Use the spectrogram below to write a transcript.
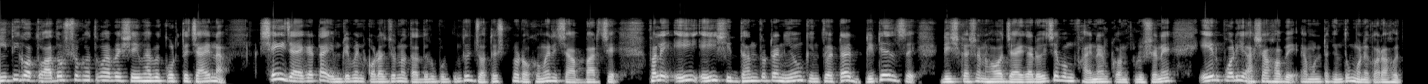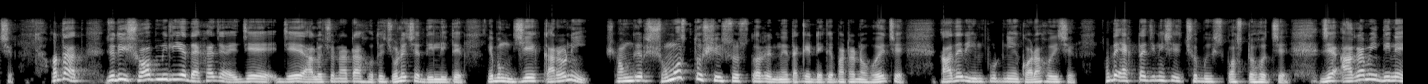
নীতিগত, আদর্শগতভাবে সেইভাবে করতে চায় না, সেই জায়গাটা ইমপ্লিমেন্ট করার জন্য তাদের উপর কিন্তু যথেষ্ট রকমের চাপ বাড়ছে। ফলে এই এই সিদ্ধান্তটা নিয়েও কিন্তু একটা ডিটেলসে ডিসকাশন হওয়ার জায়গা রয়েছে এবং ফাইনাল কনক্লুশনে এরপরই আসা হবে, এমনটা কিন্তু মনে করা হচ্ছে। অর্থাৎ যদি সব মিলিয়ে দেখা যায় যে যে আলোচনাটা হতে চলেছে দিল্লিতে এবং যে কারণেই সংঘের সমস্ত শীর্ষ স্তরের নেতাকে ডেকে পাঠানো হয়েছে, তাদের ইনপুট নিয়ে করা হয়েছে। তবে একটা জিনিসের ছবি স্পষ্ট হচ্ছে যে, আগামী দিনে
